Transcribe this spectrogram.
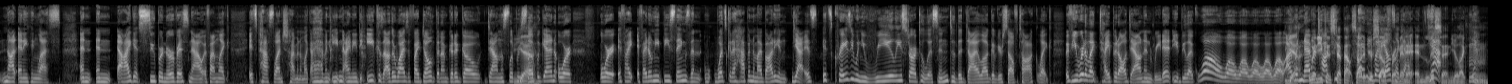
not anything less. And and I get super nervous now if I'm like, it's past lunchtime and I'm like, I haven't eaten. I need to eat because otherwise, if I don't, then I'm gonna go down the slippery Yeah. slope again. Or or if I if I don't eat these things, then what's gonna happen to my body? And yeah, it's it's crazy when you really start to listen to the dialogue of your self talk. Like if you were to like type it all down and read it, you'd be like, whoa, whoa, whoa, whoa, whoa, whoa. I would never. When you can to step outside of yourself for a like minute that. and Yeah. listen you're like hmm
